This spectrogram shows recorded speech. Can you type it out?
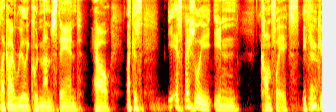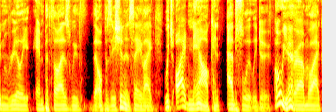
Like I really couldn't understand how, like, especially in conflicts, if Yeah. you can really empathize with the opposition and say like, which I now can absolutely do, Oh yeah. where I'm like,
